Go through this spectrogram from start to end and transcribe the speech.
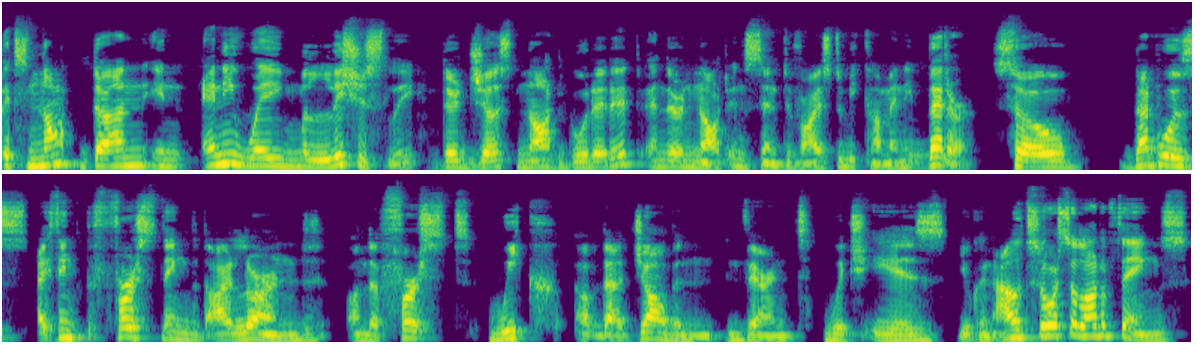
it's not done in any way maliciously. They're just not good at it and they're not incentivized to become any better. So that was, I think, the first thing that I learned on the first week of that job in, in Verint, which is you can outsource a lot of things,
